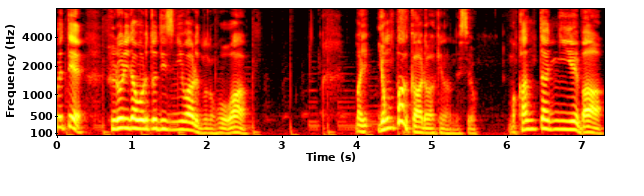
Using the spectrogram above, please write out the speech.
べてフロリダ・ウォルト・ディズニー・ワールドの方は、まあ、4パークあるわけなんですよ。まあ、簡単に言えば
